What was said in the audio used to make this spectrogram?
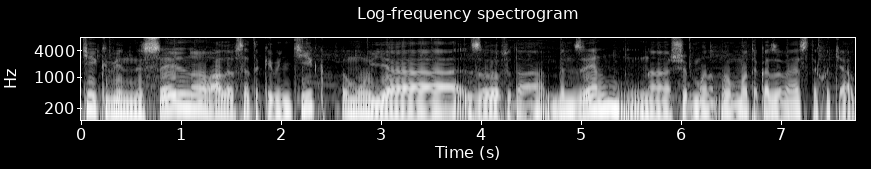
Тік він не сильно, але все-таки він тік, тому я залив туди бензин, щоб можна було мотика завести хоча б.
